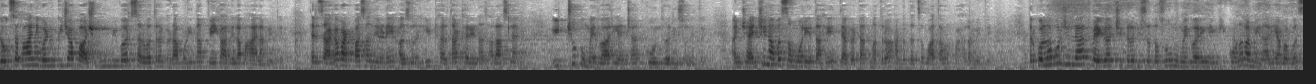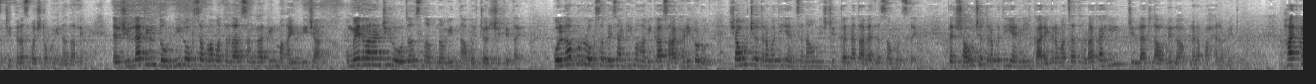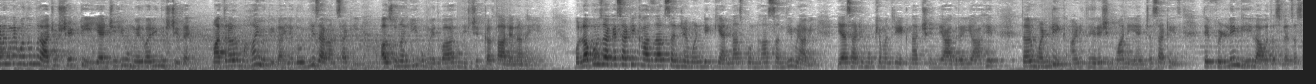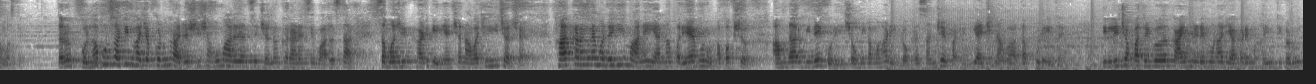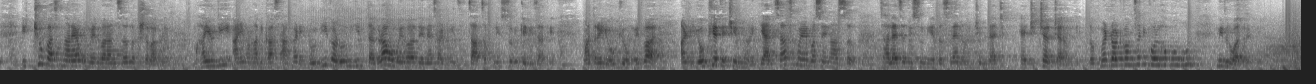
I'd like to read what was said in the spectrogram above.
लोकसभा निवडणुकीच्या पार्श्वभूमीवर सर्वत्र घडामोडींना वेग आलेला पाहायला मिळतोय. तर जागा वाटपाचा निर्णय अजूनही ठरता ठरेना झाला असल्यानं इच्छुक उमेदवार यांच्यात गोंधळ दिसून येतोय. आणि ज्यांची नावं समोर येत आहेत त्या गटात मात्र आनंदाचं वातावरण पाहायला मिळते तर कोल्हापूर जिल्ह्यात वेगळं चित्र दिसत असून उमेदवारी नेमकी कोणाला मिळणार याबाबत चित्र स्पष्ट होईना झाले तर जिल्ह्यातील दोन्ही लोकसभा मतदारसंघातील महायुतीच्या उमेदवारांची रोजच नवनवीन नावं चर्चेत येत आहेत. कोल्हापूर लोकसभेसाठी महाविकास आघाडीकडून शाहू छत्रपती यांचं नाव निश्चित करण्यात आल्याचं समजतंय. तर शाहू छत्रपती यांनी कार्यक्रमाचा धडाकाही जिल्ह्यात लावलेला आपल्याला पाहायला मिळतो हातकणंगलेमधून राजू शेट्टी यांचीही उमेदवारी निश्चित आहे. मात्र महायुतीला या दोन्ही जागांसाठी अजूनही उमेदवार निश्चित करता आलेला नाहीये. कोल्हापूर जागेसाठी खासदार संजय मंडिक यांनाच पुन्हा संधी मिळावी यासाठी मुख्यमंत्री एकनाथ शिंदे आग्रही आहेत. तर मंडिक आणि धैर्यशील माने यांच्यासाठीच ते फिल्डिंगही लावत असल्याचं समजते तर कोल्हापूरसाठी भाजपकडून राजश्री शाहू महाराजांचे जनक घराण्याचे वारसदार समरजित घाटगे यांच्या नावाचीही चर्चा आहे. हातकणंगल्यामध्येही माने यांना पर्याय म्हणून अपक्ष आमदार विनय कोरे शौमिका महाडिक डॉक्टर संजय पाटील यांची नावं आता पुढे येत आहेत. दिल्लीच्या पातळीवर काय निर्णय होणार याकडे महायुतीकडून इच्छुक असणाऱ्या उमेदवारांचं लक्ष लागलं. महायुती आणि महाविकास आघाडी दोन्हीकडून ही तगडा उमेदवार देण्यासाठी चाचपणी सुरू केली जाते. मात्र योग्य उमेदवार आणि योग्य ते चिन्ह यांचाच मय बसेना असं झाल्याचं दिसून येत असल्यानं जिल्ह्यात याची चर्चा रंगली. लोकमत डॉट कॉमसाठी कोल्हापूरहून मी दुर्वा दळवी.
